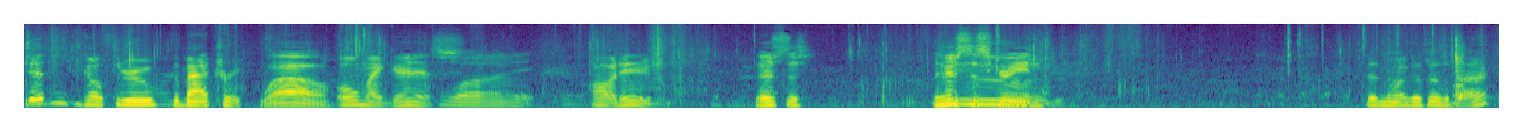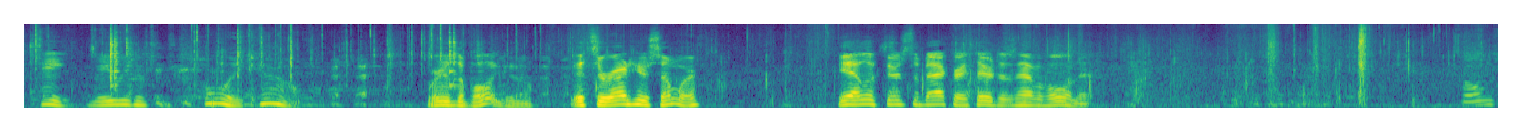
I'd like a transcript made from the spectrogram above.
Didn't go through the battery. Wow. Oh my goodness. What? Oh dude. There's the There's the screen. Did not go through the back. Hey, maybe we can. Holy cow! Where did the bullet go? It's around here somewhere. Yeah, look, there's the back right there. It doesn't have a hole in it. Phones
